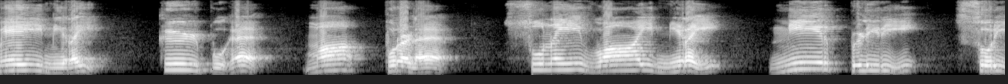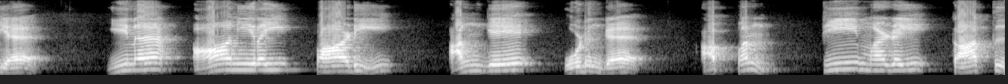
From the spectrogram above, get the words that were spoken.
மேய் நிறை கீழ்ப்புக மா புரள சுனை வாய் நிறை நீர் பிளிரி சொரிய இன ஆனிரை பாடி அங்கே ஒடுங்க. அப்பன் தீமழை காத்து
